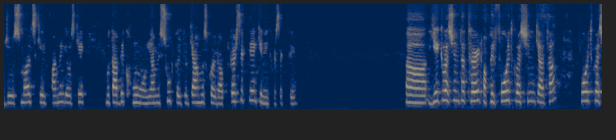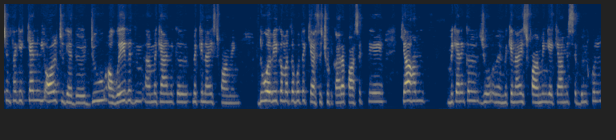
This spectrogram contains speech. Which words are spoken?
जो स्मॉल स्केल फ़ार्मिंग है उसके मुताबिक हों या हमें सूट करते हो क्या हम उसको अडॉप्ट कर सकते हैं कि नहीं कर सकते? uh, ये क्वेश्चन था थर्ड और फिर फोर्थ क्वेश्चन क्या था? फोर्थ क्वेश्चन था कि can we all together do away with mechanical mechanized farming do away का मतलब होता है कैसे छुटकारा पा सकते हैं? क्या हम मैकेनिकल जो मैकेनाइज्ड फ़ार्मिंग है क्या हम इससे बिल्कुल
